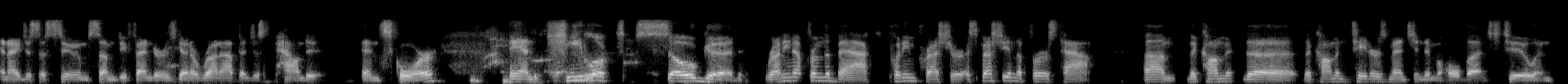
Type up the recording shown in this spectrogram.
and I just assume some defender is going to run up and just pound it and score. And he looked so good running up from the back, putting pressure, especially in the first half. Um, the comment the the commentators mentioned him a whole bunch too, and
